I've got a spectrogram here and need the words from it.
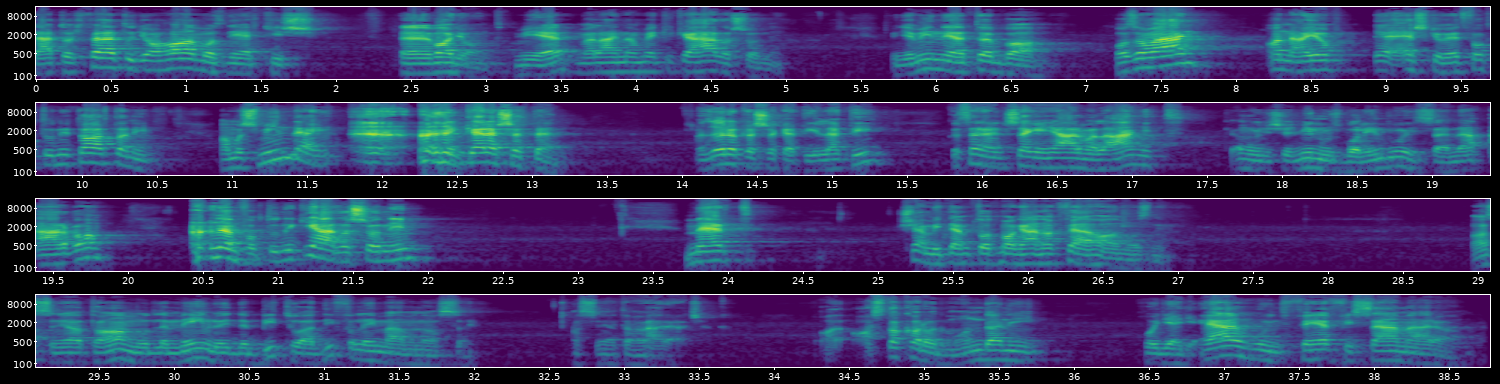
Tehát, hogy fel tudjon halmozni egy kis e, vagyont. Miért? Mert a lánynak még ki kell házasodni. Ugye minél több a hozomány, annál jobb esküvőt fog tudni tartani. Ha most minden keresete az örökösöket illeti, szerintem szegény árva lány, itt amúgy is egy mínuszból indul, hiszen árva, nem fog tudni kiházasodni, mert semmit nem tudott magának felhalmozni. Azt mondja, a Talmud le mémrő, de bitu a difelé mámonoszai. Azt mondja, várjál csak. Azt akarod mondani, hogy egy elhunyt férfi számára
